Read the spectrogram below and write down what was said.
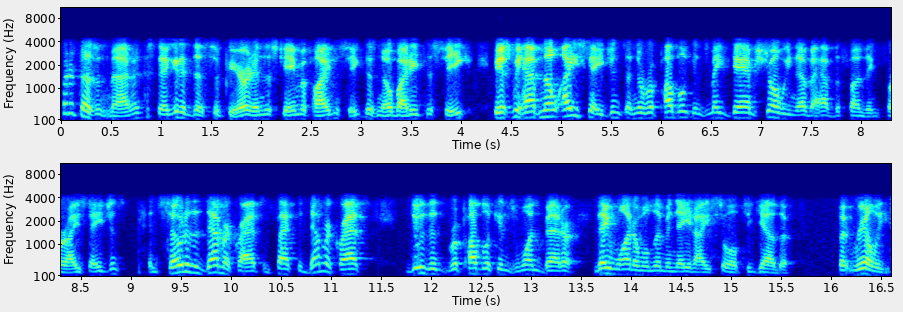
But it doesn't matter because they're going to disappear. And in this game of hide and seek, there's nobody to seek because we have no ICE agents, and the Republicans make damn sure we never have the funding for ICE agents. And so do the Democrats. In fact, the Democrats do the Republicans one better. They want to eliminate ICE altogether. But really,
